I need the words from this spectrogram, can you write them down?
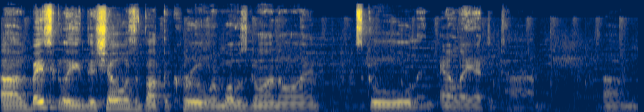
Uh, basically, the show was about the crew and what was going on, school and LA at the time. Um,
